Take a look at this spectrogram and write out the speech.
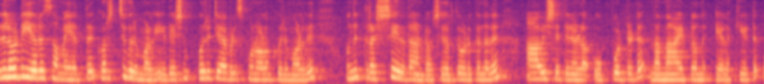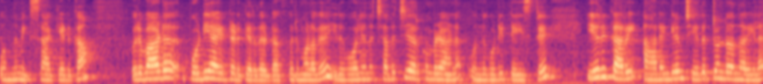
ഇതിലോട്ട് ഈ ഒരു സമയത്ത് കുറച്ച് കുരുമുളക് ഏകദേശം ഒരു ടേബിൾ സ്പൂണോളം കുരുമുളക് ഒന്ന് ക്രഷ് ചെയ്തതാണ് കേട്ടോ ചേർത്ത് കൊടുക്കുന്നത്. ആവശ്യത്തിനുള്ള ഉപ്പിട്ടിട്ട് നന്നായിട്ടൊന്ന് ഇളക്കിയിട്ട് ഒന്ന് മിക്സ് ആക്കി എടുക്കാം ഒരുപാട് പൊടിയായിട്ട് എടുക്കരുത് കേട്ടോ കുരുമുളക്. ഇതുപോലെ ഒന്ന് ചതച്ച് ചേർക്കുമ്പോഴാണ് ഒന്നുകൂടി ടേസ്റ്റ്. ഈ ഒരു കറി ആരെങ്കിലും ചെയ്തിട്ടുണ്ടോ എന്നറിയില്ല.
